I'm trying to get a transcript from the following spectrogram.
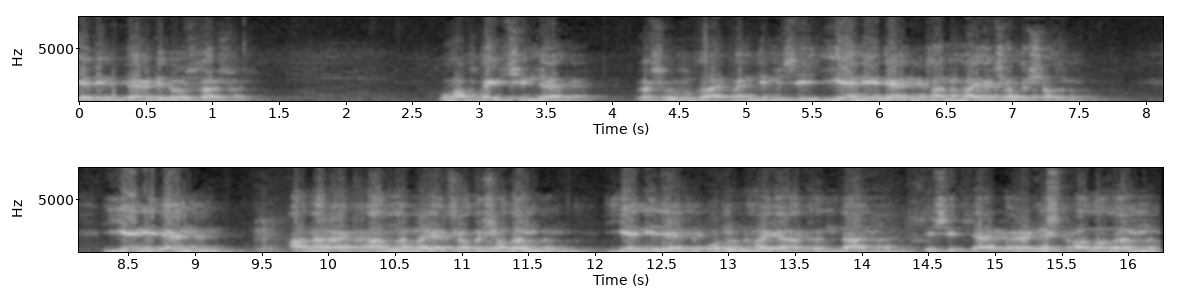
gelin değerli dostlar, bu hafta içinde Resulullah Efendimiz'i yeniden tanımaya çalışalım. Yeniden anarak anlamaya çalışalım. Yeniden onun hayatından kesikler örnek alalım.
